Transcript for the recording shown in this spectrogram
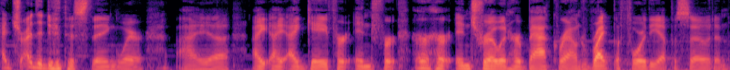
I tried to do this thing where I uh, I, I, I, gave her, her her intro and her background right before the episode, and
